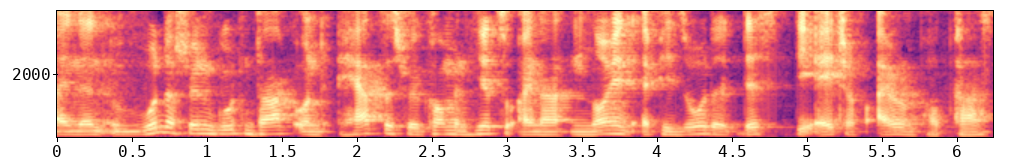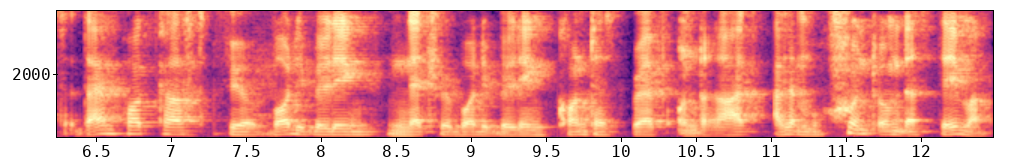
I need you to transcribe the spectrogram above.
Einen wunderschönen guten Tag und herzlich willkommen hier zu einer neuen Episode des The Age of Iron Podcast, dein Podcast für Bodybuilding, Natural Bodybuilding, Contest Prep und Rad, allem rund um das Thema.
